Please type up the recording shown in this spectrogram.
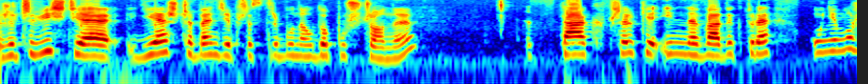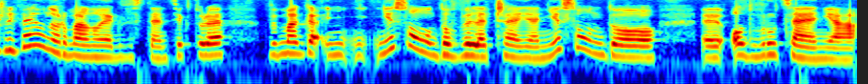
rzeczywiście jeszcze będzie przez Trybunał dopuszczony, tak, wszelkie inne wady, które uniemożliwiają normalną egzystencję, które wymaga, nie są do wyleczenia, nie są do e, odwrócenia,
